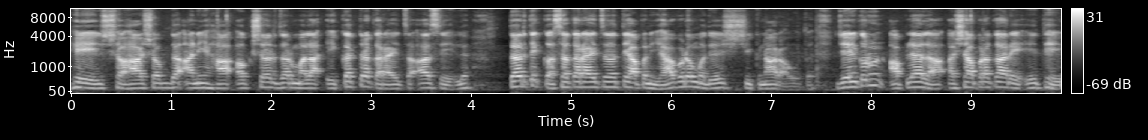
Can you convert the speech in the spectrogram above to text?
हे श हा शब्द आणि हा अक्षर जर मला एकत्र करायचं असेल तर ते कसं करायचं ते आपण ह्या व्हिडिओमध्ये शिकणार आहोत. जेणेकरून आपल्याला अशा प्रकारे येथे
